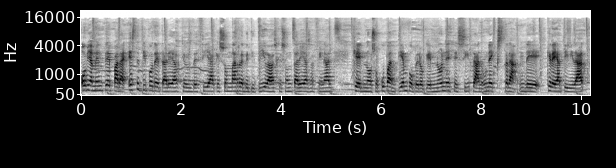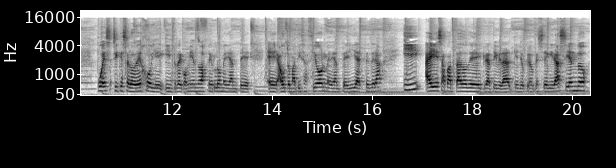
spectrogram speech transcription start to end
obviamente para este tipo de tareas que os decía que son más repetitivas, que son tareas al final que nos ocupan tiempo pero que no necesitan un extra de creatividad, pues sí que se lo dejo y, recomiendo hacerlo mediante eh, automatización, mediante IA, etcétera y hay ese apartado de creatividad que yo creo que seguirá siendo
